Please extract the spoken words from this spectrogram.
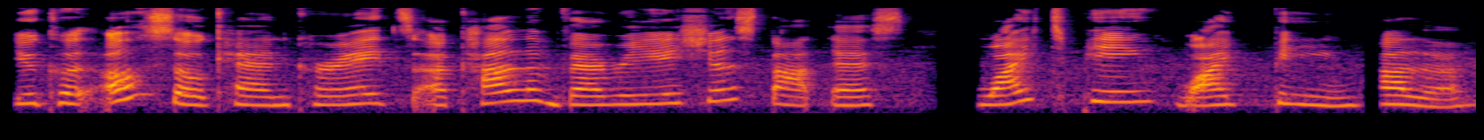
You could also can create a color variation start as white pink, white pink color.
